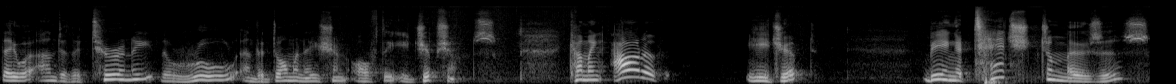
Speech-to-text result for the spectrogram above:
they were under the tyranny, the rule, and the domination of the Egyptians. Coming out of Egypt, being attached to Moses,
